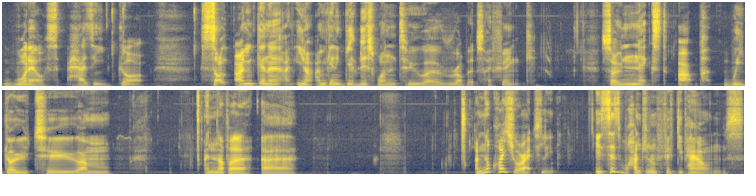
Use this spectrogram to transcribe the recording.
what else has he got? So I'm gonna, you know, I'm gonna give this one to uh, Roberts. I think. So next up, we go to um, another. Uh, I'm not quite sure actually. It says 150 pounds,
